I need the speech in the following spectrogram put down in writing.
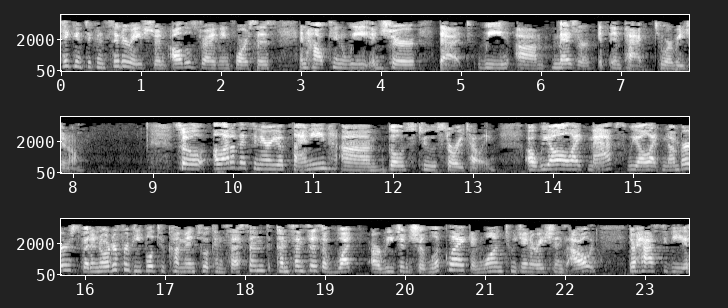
take into consideration all those driving forces, and how can we ensure that we measure its impact to our regional? So a lot of the scenario planning um, goes to storytelling. Uh, we all like maps, we all like numbers, but in order for people to come into a consensus, consensus of what our region should look like and one, two generations out, there has to be a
